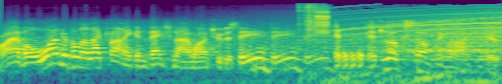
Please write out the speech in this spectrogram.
Oh, I have a wonderful electronic invention I want you to see. See? See? It, it looks something like this.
